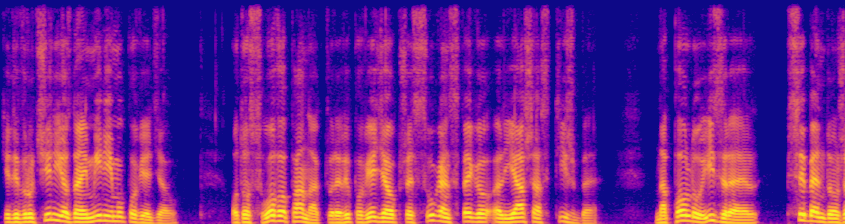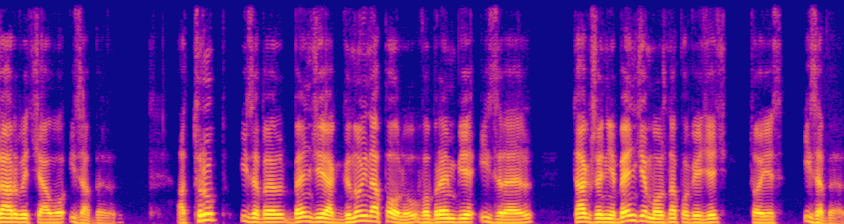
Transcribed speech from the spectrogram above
Kiedy wrócili i oznajmili mu, powiedział: Oto słowo Pana, które wypowiedział przez sługę swego Eliasza z Tiszbe. Na polu Izrael psy będą żarły ciało Izabel, a trup Izabel będzie jak gnój na polu w obrębie Izrael, tak że nie będzie można powiedzieć, to jest Izabel.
